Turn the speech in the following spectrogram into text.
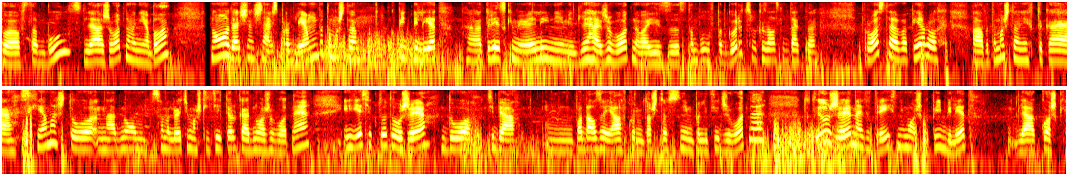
в Стамбул для животного не было. Но дальше начинались проблемы, потому что купить билет э, турецкими авиалиниями для животного из Стамбула в Подгорицу оказалось не так-то просто. Во-первых, э, потому что у них такая схема, что на одном самолете может лететь только одно животное. И если кто-то уже до тебя подал заявку на то, что с ним полетит животное, то ты уже на этот рейс не можешь купить билет для кошки.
